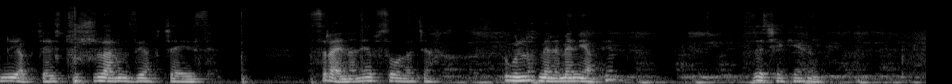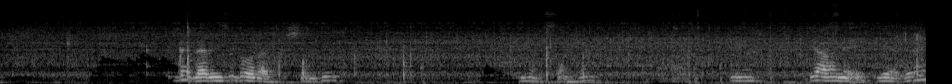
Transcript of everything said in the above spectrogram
Bunu yapacağız. Turşularımızı yapacağız. Sırayla hepsi olacak. Bugünlük melemen yapayım. Size çekerim. Biberlerimizi doğradık şimdi. Ondan yağını ekleyelim.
